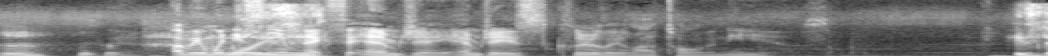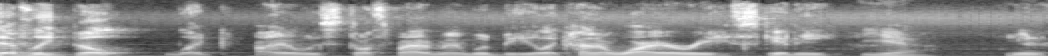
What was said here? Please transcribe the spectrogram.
I mean, when you see him next to MJ, MJ is clearly a lot taller than he is. He's definitely built like I always thought Spider Man would be, like kind of wiry, skinny. Yeah, You know,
